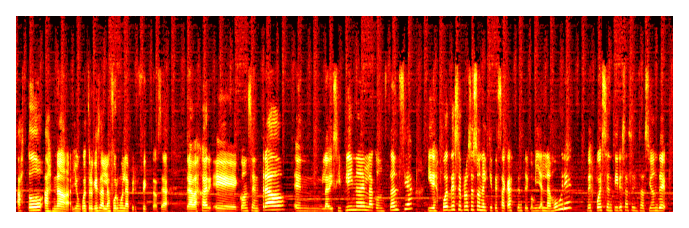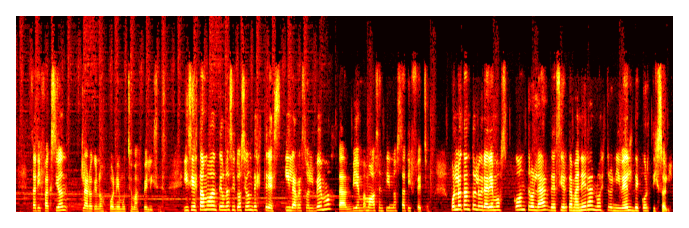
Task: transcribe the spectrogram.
haz todo, haz nada. Yo encuentro que esa es la fórmula perfecta. O sea, trabajar eh, concentrado en la disciplina, en la constancia, y después de ese proceso en el que te sacaste, entre comillas, la mugre, después sentir esa sensación de satisfacción, claro que nos pone mucho más felices. Y si estamos ante una situación de estrés y la resolvemos, también vamos a sentirnos satisfechos. Por lo tanto, lograremos controlar de cierta manera nuestro nivel de cortisol.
